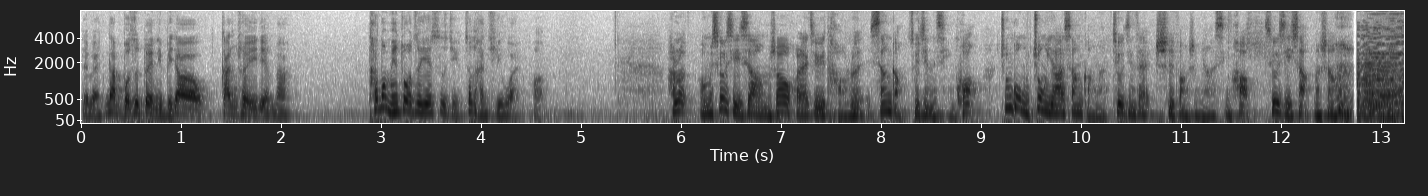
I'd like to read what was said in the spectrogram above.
对不对？那不是对你比较干脆一点吗？他都没做这些事情，这个很奇怪啊。好了，我们休息一下，我们稍后回来继续讨论香港最近的情况。中共重压香港呢，究竟在释放什么样的信号？休息一下，马上回来。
